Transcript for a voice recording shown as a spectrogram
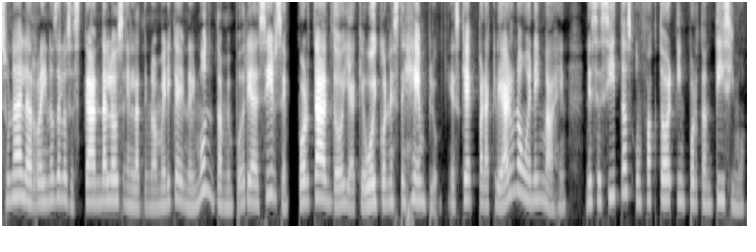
es una de las reinas de los escándalos en Latinoamérica y en el mundo, también podría decirse. Por tanto, ya que voy con este ejemplo, es que para crear una buena imagen necesitas un factor importantísimo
